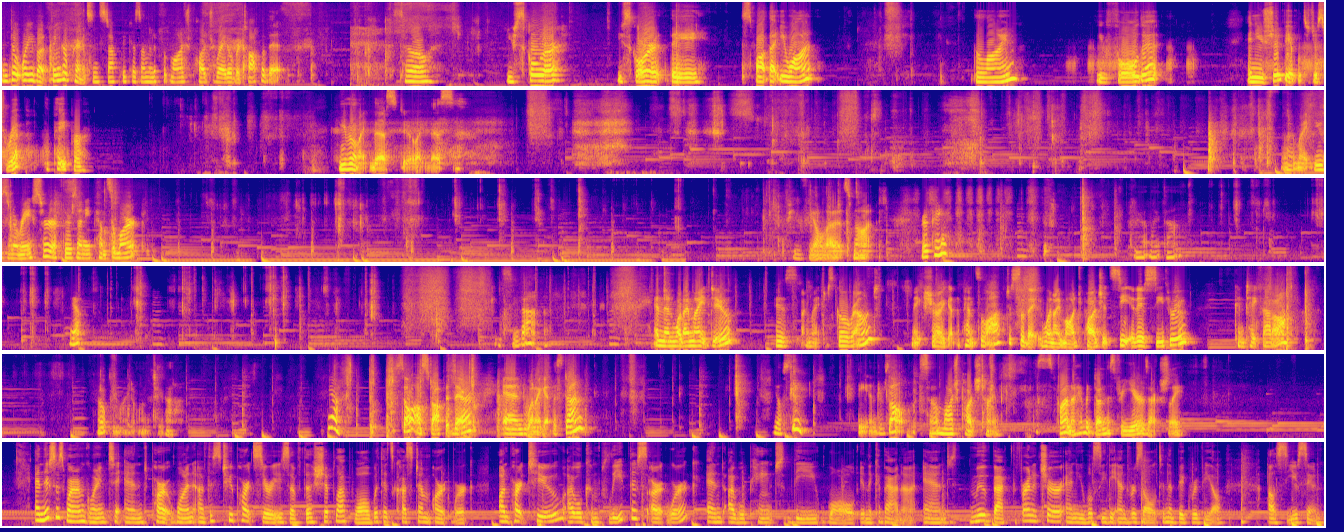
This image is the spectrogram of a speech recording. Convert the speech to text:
And don't worry about fingerprints and stuff because I'm going to put Mod Podge right over top of it. So you score, you score the spot that you want. the line, you fold it, and you should be able to just rip the paper. Even like this, do it like this. And I might use an eraser if there's any pencil mark. If you feel that it's not ripping, do it like that. Yeah. You can see that. And then what I might do is I might just go around, make sure I get the pencil off, just so that when I Mod Podge it, see, it is see-through. Can take that off. Oh, I don't want to take that off. Yeah, so I'll stop it there. And when I get this done, you'll see the end result. So Mod Podge time. This is fun. I haven't done this for years actually. And this is where I'm going to end part one of this two part series of the shiplap wall with its custom artwork. On part two, I will complete this artwork and I will paint the wall in the cabana and move back the furniture, and you will see the end result in the big reveal. I'll see you soon.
